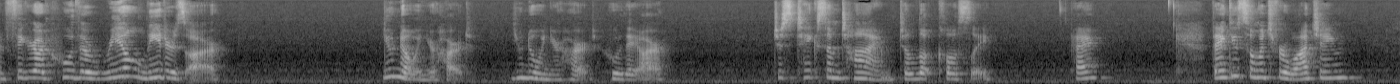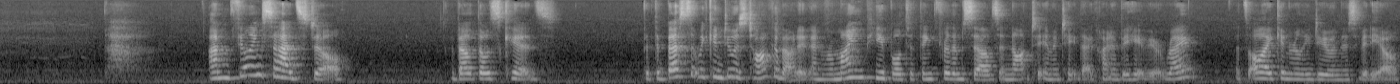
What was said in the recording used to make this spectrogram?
and figure out who the real leaders are. You know in your heart. You know in your heart who they are. Just take some time to look closely. Okay? Thank you so much for watching. I'm feeling sad still about those kids. But the best that we can do is talk about it and remind people to think for themselves and not to imitate that kind of behavior, right? That's all I can really do in this video.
